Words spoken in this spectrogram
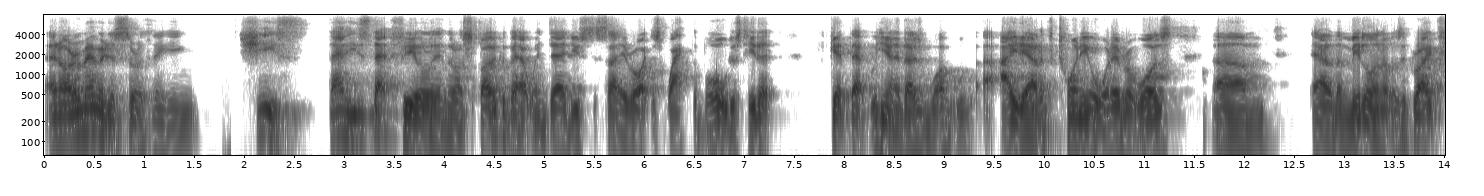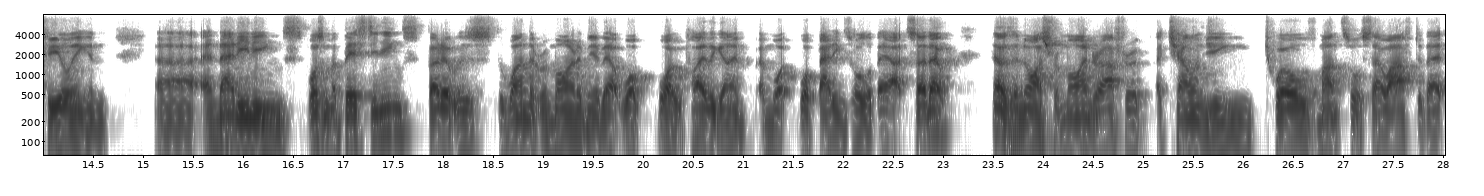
And I remember just sort of thinking, geez, that is that feeling that I spoke about when Dad used to say, right, just whack the ball, just hit it, get that, you know, those eight out of twenty or whatever it was, um, out of the middle, and it was a great feeling. And uh, and that innings wasn't my best innings, but it was the one that reminded me about what why we play the game and what what batting's all about. So that that was a nice reminder after a, a challenging 12 months or so after that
